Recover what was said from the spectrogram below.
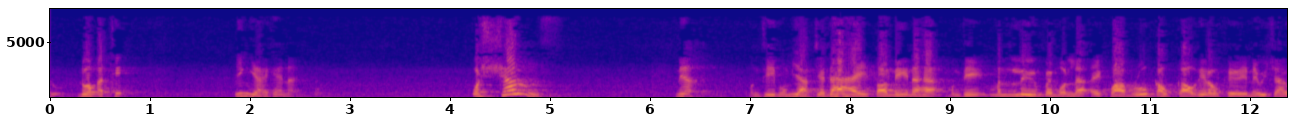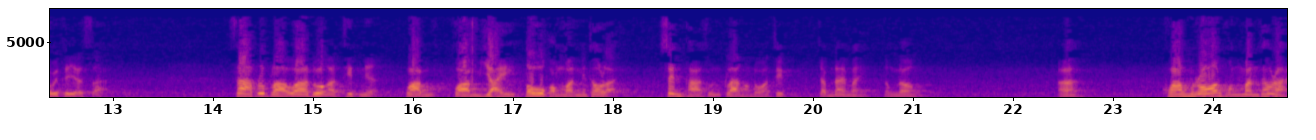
ดู ดวงอาทิตย์ ยิ่งใหญ่แค่ไหนว่าชัมส์เนี่ยบางทีผมอยากจะได้ตอนนี้นะฮะ บางทีมันลืมไปหมดแล้วไอ้ความรู้เก่าๆที่เราเคยเรียนในวิชาวิทยาศาสตร์ ทราบหรือเปล่าว่าดวงอาทิตย์เนี่ย ความความใหญ่โตของมันนี่เท่าไหร่ เส้นผ่าศูนย์กลางของดวงอาทิตย์จำได้ไหมน้องๆอะ ความร้อนของมันเท่าไหร่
